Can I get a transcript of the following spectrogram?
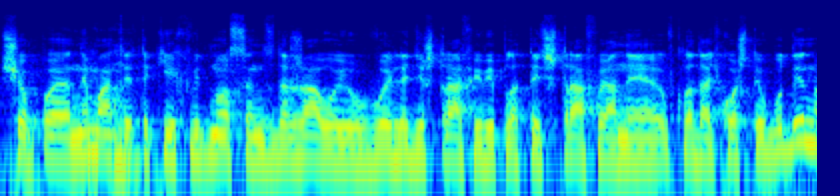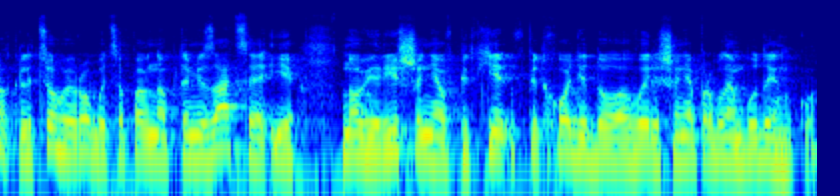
щоб е, не мати таких відносин з державою в вигляді штрафів і платити штрафи, а не вкладати кошти в будинок, для цього і робиться певна оптимізація і нові рішення в підході до вирішення проблем будинку.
